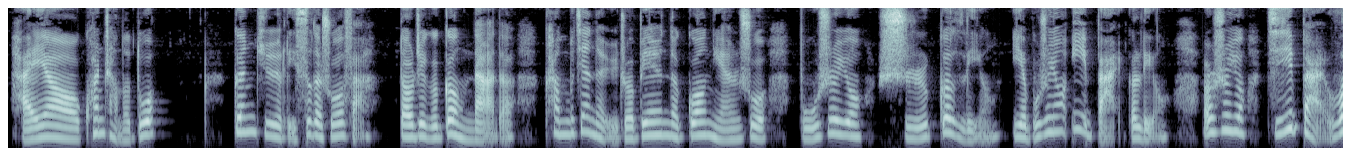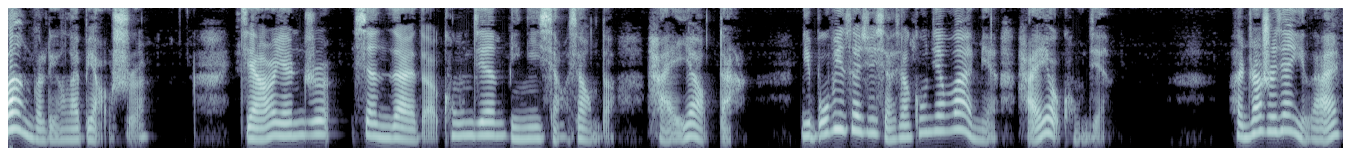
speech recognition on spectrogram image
还要宽敞得多。根据李斯的说法，到这个更大的看不见的宇宙边缘的光年数，不是用十个零，也不是用一百个零，而是用几百万个零来表示。简而言之，现在的空间比你想象的还要大，你不必再去想象空间外面还有空间。很长时间以来，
